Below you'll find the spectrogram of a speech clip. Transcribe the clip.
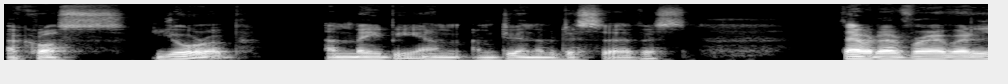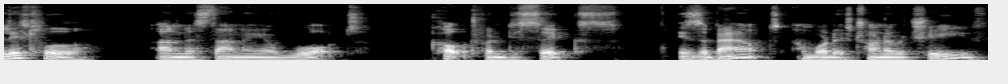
across Europe, and maybe I'm, I'm doing them a disservice, they would have very, very little understanding of what COP26 is about and what it's trying to achieve.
